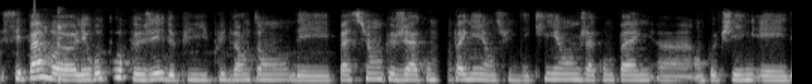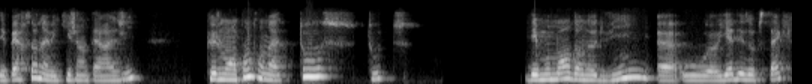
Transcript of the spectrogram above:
c'est par euh, les retours que j'ai depuis plus de 20 ans, des patients que j'ai accompagnés, ensuite des clients que j'accompagne euh, en coaching et des personnes avec qui j'interagis, que je me rends compte qu'on a tous, toutes, des moments dans notre vie euh, où euh, il y a des obstacles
